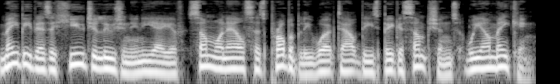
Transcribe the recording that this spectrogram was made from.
Maybe there's a huge illusion in EA of someone else has probably worked out these big assumptions we are making.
